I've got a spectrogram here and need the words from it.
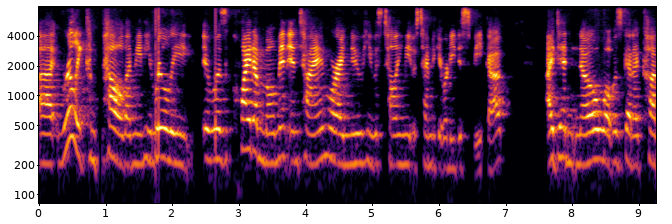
uh, really compelled. I mean, he really, it was quite a moment in time where I knew he was telling me it was time to get ready to speak up. I didn't know what was going to come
